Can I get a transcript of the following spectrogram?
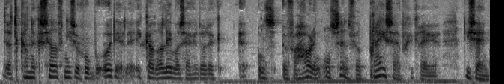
dat kan ik zelf niet zo goed beoordelen. Ik kan alleen maar zeggen dat ik eh, ons, een verhouding ontzettend veel prijzen heb gekregen. Die zijn,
